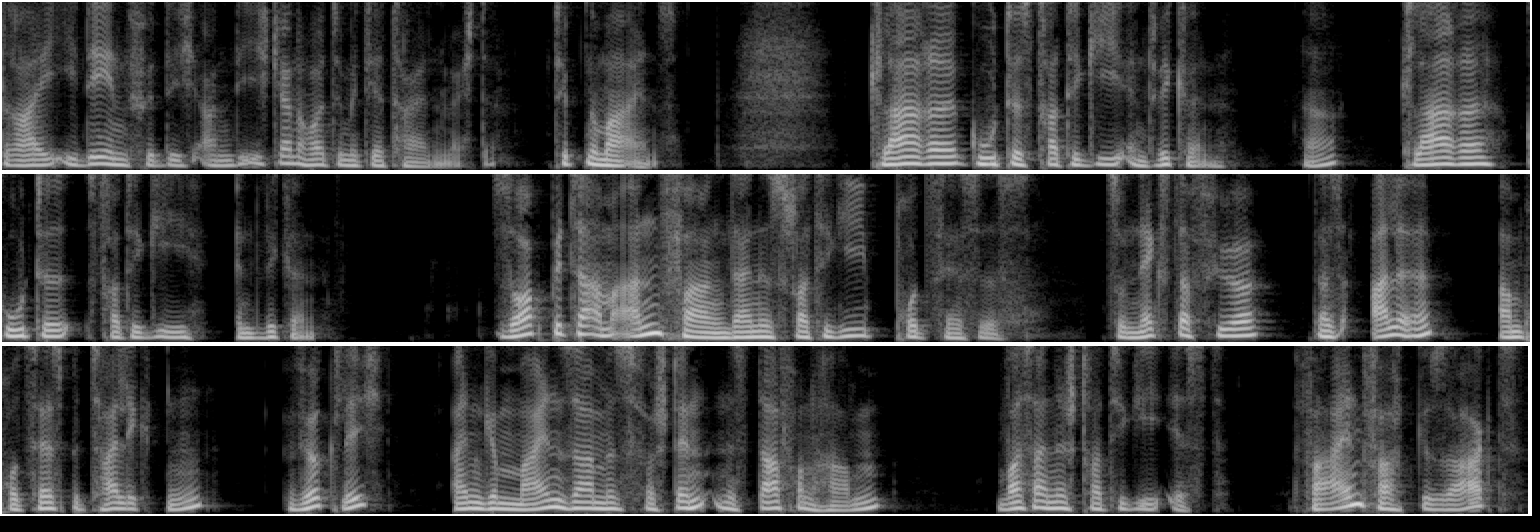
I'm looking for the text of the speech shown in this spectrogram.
drei Ideen für dich an, die ich gerne heute mit dir teilen möchte. Tipp Nummer eins. Klare, gute Strategie entwickeln. Ja? Klare, gute Strategie entwickeln. Sorg bitte am Anfang deines Strategieprozesses zunächst dafür, dass alle am Prozess Beteiligten wirklich ein gemeinsames Verständnis davon haben, was eine Strategie ist. Vereinfacht gesagt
